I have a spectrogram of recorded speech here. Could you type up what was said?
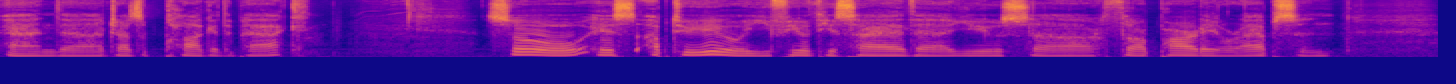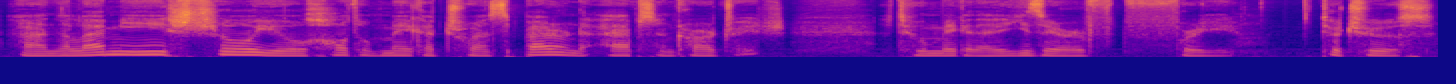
and just plug it back. So it's up to you if you decide to use third party or Epson. And let me show you how to make a transparent Epson cartridge to make it easier for you to choose.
